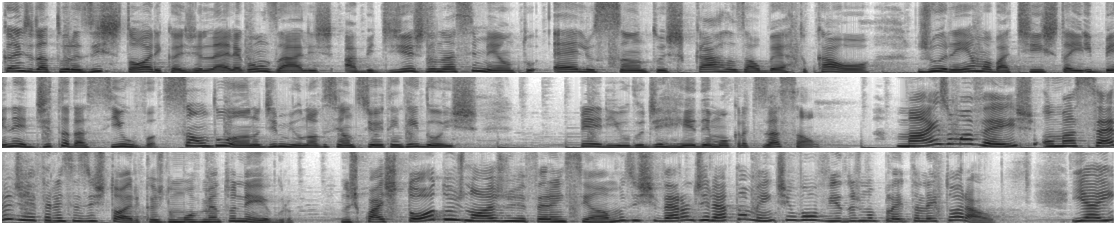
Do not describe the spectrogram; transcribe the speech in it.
Candidaturas históricas de Lélia Gonzalez, Abdias do Nascimento, Hélio Santos, Carlos Alberto Caó, Jurema Batista e Benedita da Silva são do ano de 1982 período de redemocratização. Mais uma vez, uma série de referências históricas do movimento negro, nos quais todos nós nos referenciamos, estiveram diretamente envolvidos no pleito eleitoral. E aí,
